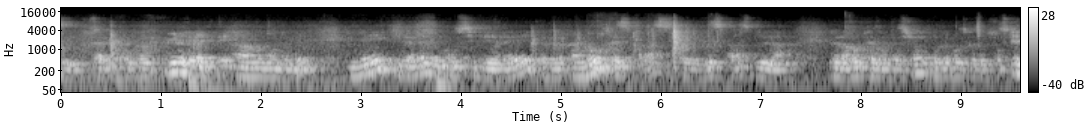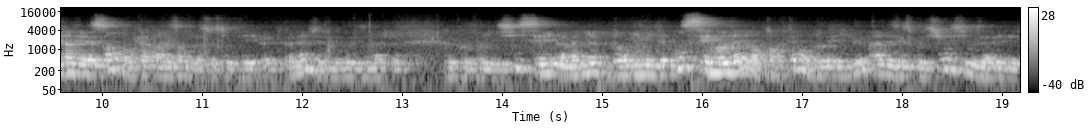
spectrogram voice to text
c'est ça une réalité à un moment donné, mais qui permet de considérer euh, un autre espace, euh, l'espace de la, de la représentation pour de haute résolution. Ce qui est intéressant, dans le cas par exemple de la société euh, Econem, c'est de nouveau les images que, vous voyez ici, c'est la manière dont immédiatement ces modèles en tant que tels ont donné lieu à des expositions. Ici, vous avez des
